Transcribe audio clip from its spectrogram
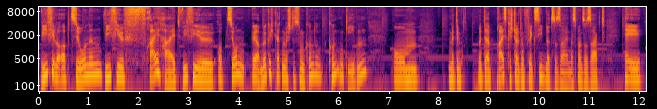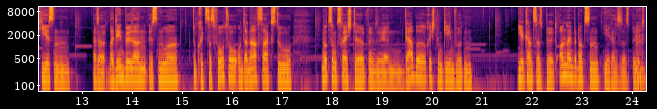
wie viele Optionen, wie viel Freiheit, wie viel Optionen, ja, Möglichkeiten möchtest du dem Kunden, Kunden geben, um mit, dem, mit der Preisgestaltung flexibler zu sein, dass man so sagt, hey, hier ist ein, also bei den Bildern ist nur, du kriegst das Foto und danach sagst du Nutzungsrechte, wenn wir in Werberichtung gehen würden, hier kannst du das Bild online benutzen, hier kannst du das Bild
